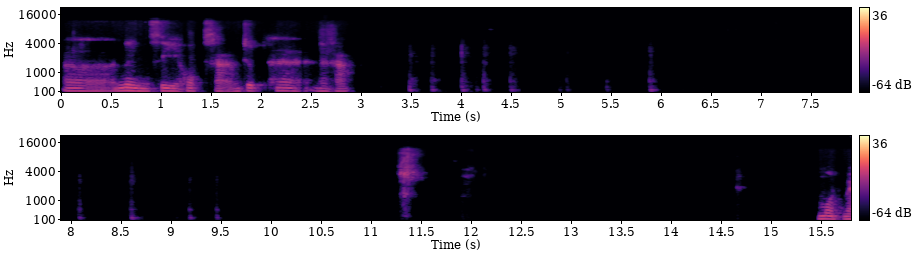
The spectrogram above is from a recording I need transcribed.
เอ่อหนึ่งสี่หกสามจุดห้านะครับ หมดไหม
